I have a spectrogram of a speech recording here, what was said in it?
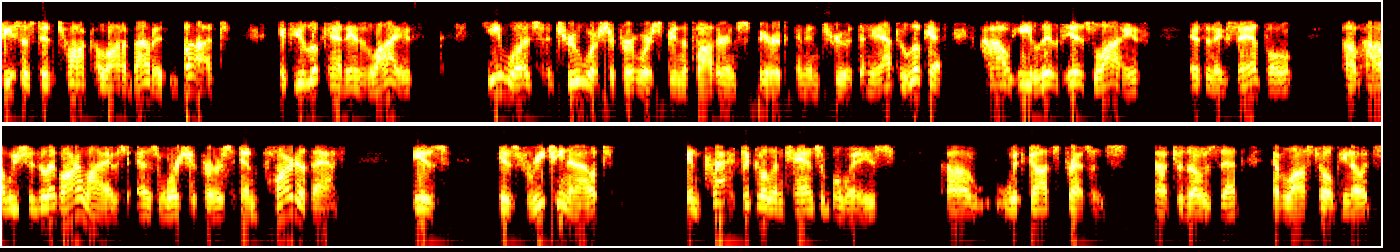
Jesus did talk a lot about it. But if you look at his life, he was a true worshiper, worshiping the Father in spirit and in truth. And you have to look at how he lived his life as an example of how we should live our lives as worshipers. And part of that is is reaching out in practical and tangible ways uh, with God's presence uh, to those that have lost hope. You know, it's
